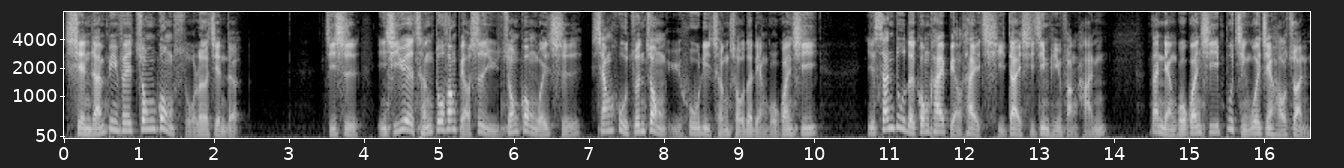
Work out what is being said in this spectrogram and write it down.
显然并非中共所乐见的。即使尹锡悦曾多方表示与中共维持相互尊重与互利成熟的两国关系，也三度的公开表态期待习近平访韩，但两国关系不仅未见好转，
